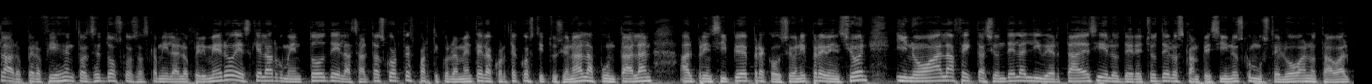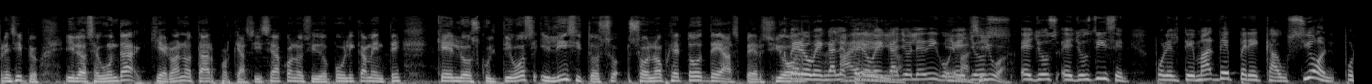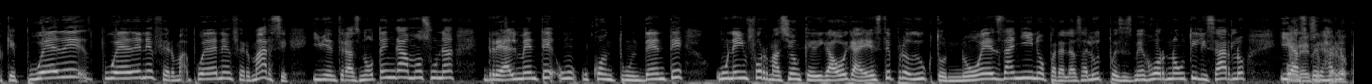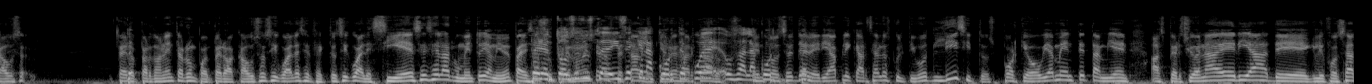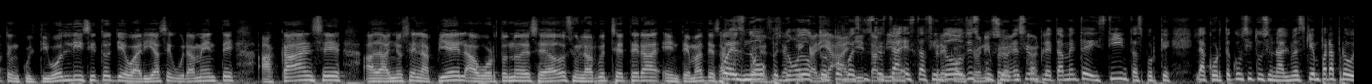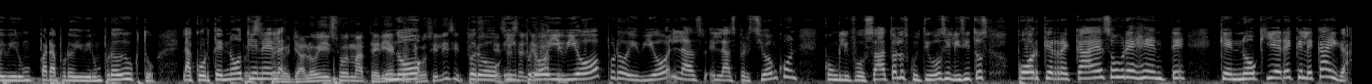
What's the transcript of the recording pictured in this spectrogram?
Claro, pero fíjese entonces dos cosas, Camila. Lo primero es que el argumento de las altas cortes, particularmente de la Corte Constitucional, apuntalan al principio de precaución y prevención y no a la afectación de las libertades y de los derechos de los campesinos, como usted lo anotaba al principio. Y la segunda, quiero anotar, porque así se ha conocido públicamente, que los cultivos ilícitos so- son objeto de aspersión. Pero venga, pero venga, yo le digo, ellos, masiva. ellos, ellos dicen por el tema de precaución, porque puede, pueden enferma, pueden enfermarse y mientras no tengamos una realmente un, un contundente, una información que diga, oiga, este producto no es dañino para la salud, pues es mejor no utilizarlo y Por eso, asperjarlo. pero a causa... Pero, perdón, la interrumpo, pero a causas iguales, efectos iguales. Si ese es el argumento y a mí me parece Pero entonces usted dice que la Corte puede- claro. o sea, la Corte- Entonces debería aplicarse a los cultivos lícitos, porque obviamente también aspersión aérea de glifosato en cultivos lícitos llevaría seguramente a cáncer, a daños en la piel, a abortos no deseados y un largo etcétera en temas de salud. Pues no, pues no, doctor, como es que usted está, está haciendo dos discusiones completamente distintas, porque la Corte Constitucional no es quien para prohibir un, para prohibir un producto. La Corte no Pues, tiene pero la- ya lo hizo en materia de no, pro- y prohibió, prohibió las, la aspersión con, con glifosato a los cultivos ilícitos porque recae sobre gente que no quiere que le caiga.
